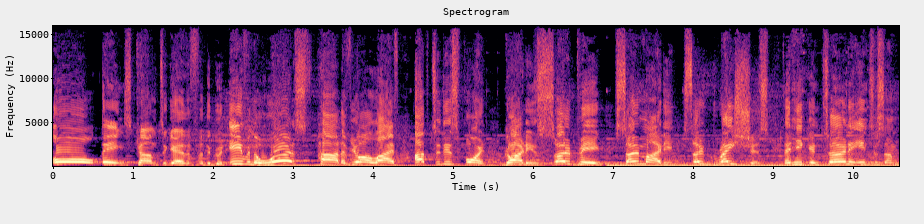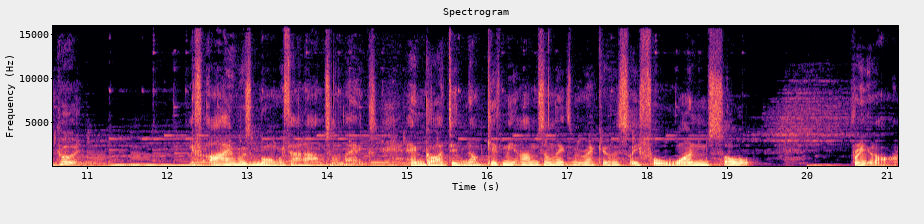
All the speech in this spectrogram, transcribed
all things come together for the good. Even the worst part of your life up to this point, God is so big, so mighty, so gracious that He can turn it into some good. If I was born without arms and legs, and God did not give me arms and legs miraculously for one soul, bring it on.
